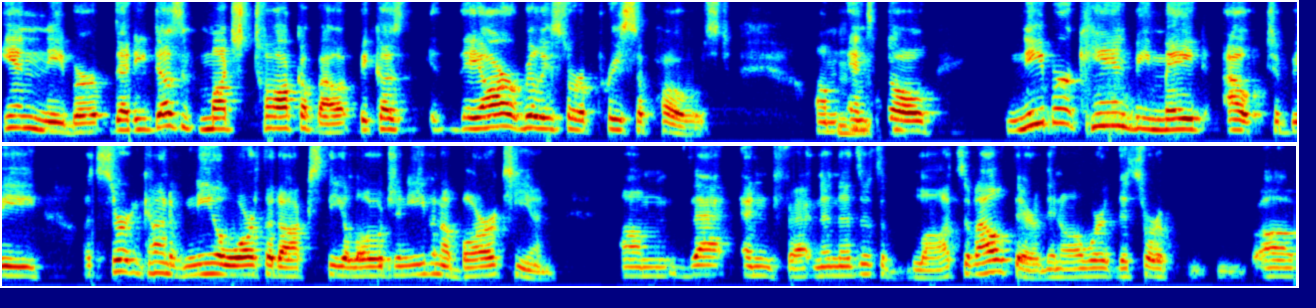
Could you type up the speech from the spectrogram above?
in Niebuhr that he doesn't much talk about because they are really sort of presupposed, um, mm-hmm. and so Niebuhr can be made out to be a certain kind of neo-orthodox theologian, even a Barthian. Um, that in fact, and then there's lots of out there, you know, where this sort of uh,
